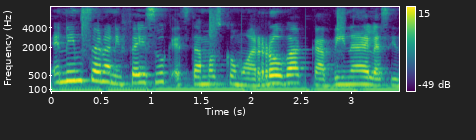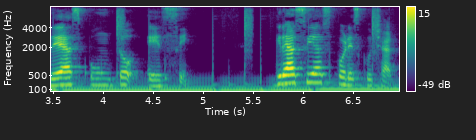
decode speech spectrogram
En Instagram y Facebook estamos como arroba cabinadelasideas.es. Gracias por escuchar.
